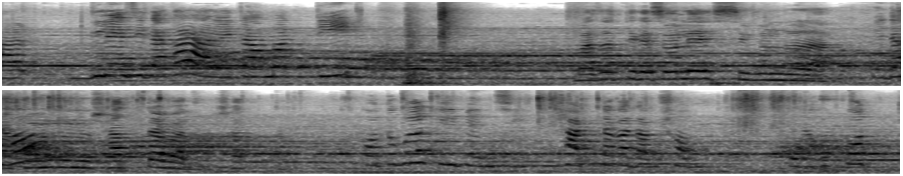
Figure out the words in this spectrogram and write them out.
আর গ্লেজি দেখা আর এটা আমার টি বাজার থেকে চলে এসেছি বন্ধুরা। এখন সাতটা বাজে সাতটা কতগুলো ক্লিপ পেন্সিল ষাট টাকা দাম সব। কত?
